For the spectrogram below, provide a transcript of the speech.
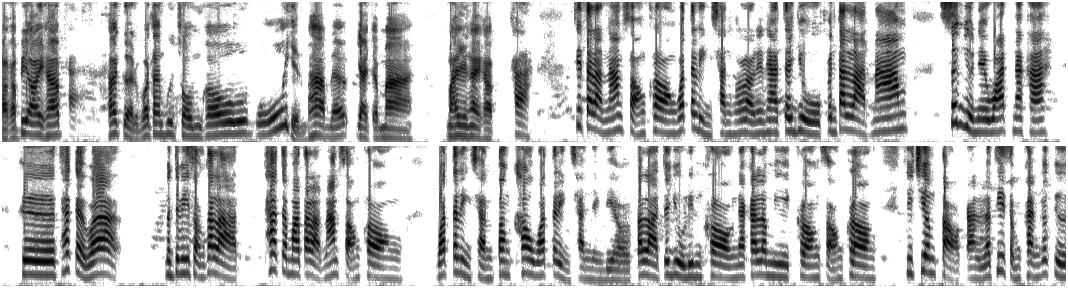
เอาครับพี่อ้อยครับ ค่ะถ้าเกิดว่าท่านผู้ชมเขาโอ้เห็นภาพแล้วอยากจะมามายังไงครับ ค่ะ ที่ตลาดน้ำสองคลองวัดตลิ่งชันของเราเนี่ยนะคะจะอยู่เป็นตลาดน้ำซึ่งอยู่ในวัดนะคะ คือถ้าเกิดว่ามันจะมีสองตลาด ถ้าจะมาตลาดน้ำสองคลอง วัดตลิ่งชันต้องเข้าวัดตลิ่งชันอย่างเดียว ตลาดจะอยู่ริมคลองนะคะ เรามีคลองสองคลองที่เชื่อมต่อกัน และที่สำคัญก็คือ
